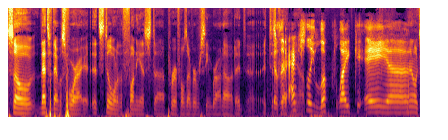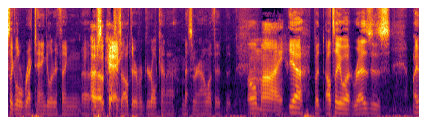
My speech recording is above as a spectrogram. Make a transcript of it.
So that's what that was for. I- It's still one of the funniest uh, peripherals I've ever seen brought out. It uh, it just Does it cracked me up. actually look like a? Uh... it looks like a little rectangular thing. Uh, Oh, there's some okay. pictures out there of a girl kind of messing around with it, but Oh my! yeah. But I'll tell you what, Rez is. I,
